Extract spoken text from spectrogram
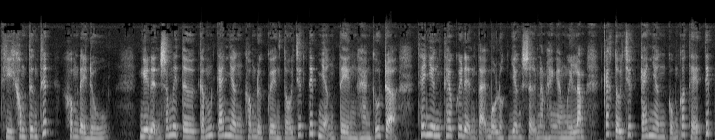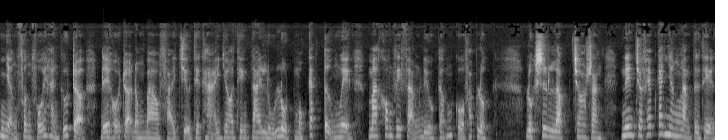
thì không tương thích, không đầy đủ. Nghị định 64 cấm cá nhân không được quyền tổ chức tiếp nhận tiền hàng cứu trợ. Thế nhưng theo quy định tại Bộ Luật Dân sự năm 2015, các tổ chức cá nhân cũng có thể tiếp nhận phân phối hàng cứu trợ để hỗ trợ đồng bào phải chịu thiệt hại do thiên tai lũ lụt một cách tự nguyện mà không vi phạm điều cấm của pháp luật. Luật sư Lập cho rằng nên cho phép cá nhân làm từ thiện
